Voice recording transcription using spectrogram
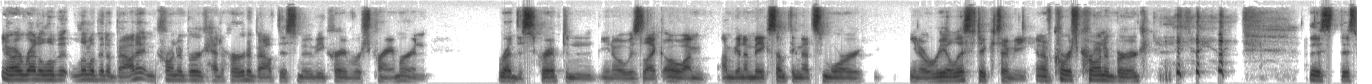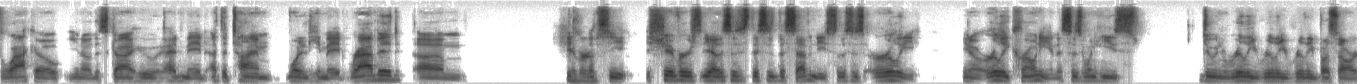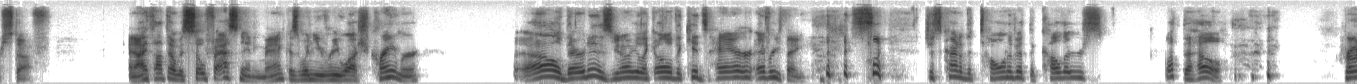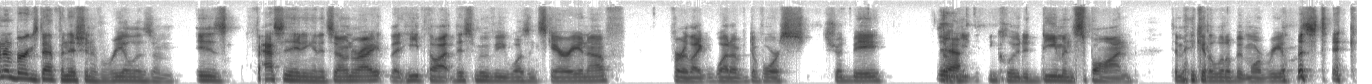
you know i read a little bit little bit about it and cronenberg had heard about this movie kramer vs kramer and read the script and you know it was like oh i'm i'm to make something that's more you know realistic to me. And of course cronenberg this this wacko you know this guy who had made at the time what did he made? Rabid? Um let's Shivers. see. Shivers. Yeah this is this is the 70s so this is early you know early crony. And this is when he's doing really really really bizarre stuff. And i thought that was so fascinating man because when you rewatch kramer oh there it is. You know you're like oh the kid's hair everything. It's like just kind of the tone of it the colors. What the hell? Cronenberg's definition of realism is fascinating in its own right that he thought this movie wasn't scary enough for like what a divorce should be. So yeah he included demon spawn to make it a little bit more realistic.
